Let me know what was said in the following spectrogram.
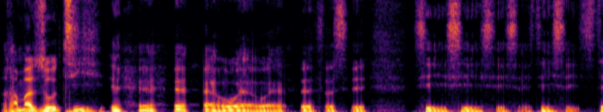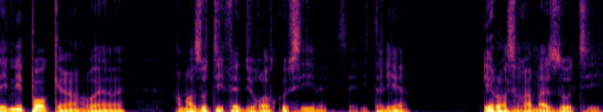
Ramazzotti. ouais, ouais, c'est. C'était une époque, hein, ouais, ouais. Ramazzotti fait du rock aussi, mais c'est l'italien. Eros Ramazzotti,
